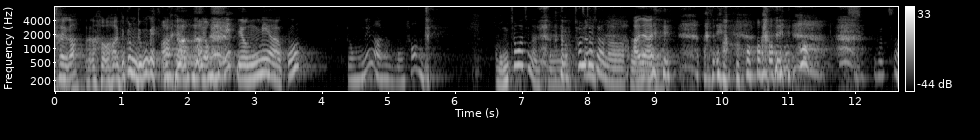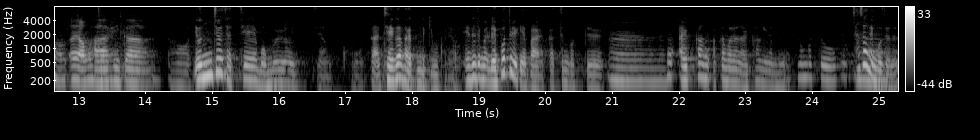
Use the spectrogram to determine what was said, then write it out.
제가 그럼 누구겠어? 아 영, 영리? 영리하고 영리는 아닌데 멍청한데. 멍청하진 않지. 천재잖아. 별로. 아니 아니 아니 아니 그렇진 않. 아니 아무튼 아 그러니까 어, 연주 자체에 머물러 있지 않고, 그러니까 제가 받은 느낌은 그래요. 예를 들면 레퍼토리 개발 같은 것들, 음, 어, 알캉 아까 말한 알캉이나 뭐 그런 것도 찾아낸 음. 거잖아요.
